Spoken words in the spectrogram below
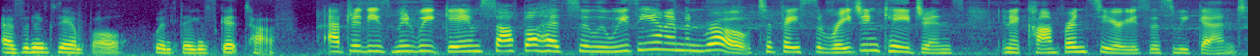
as an example when things get tough. After these midweek games, softball heads to Louisiana Monroe to face the Raging Cajuns in a conference series this weekend.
